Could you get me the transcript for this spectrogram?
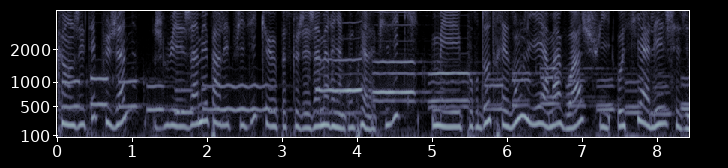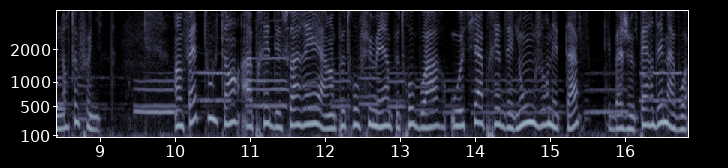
Quand j'étais plus jeune, je lui ai jamais parlé de physique euh, parce que j'ai jamais rien compris à la physique, mais pour d'autres raisons liées à ma voix, je suis aussi allée chez une orthophoniste. En fait, tout le temps, après des soirées à un peu trop fumer, un peu trop boire, ou aussi après des longues journées de taf, eh ben, je perdais ma voix.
